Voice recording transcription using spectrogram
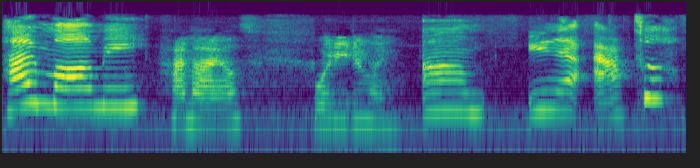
Hi, mommy. Hi, Miles. What are you doing? Um, eating an apple.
